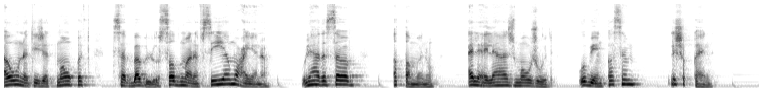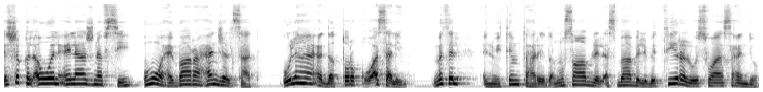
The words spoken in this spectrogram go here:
أو نتيجة موقف سبب له صدمة نفسية معينة. ولهذا السبب اطمنوا العلاج موجود وبينقسم لشقين. الشق الأول علاج نفسي وهو عبارة عن جلسات. ولها عدة طرق وأساليب مثل أنه يتم تعريض المصاب للأسباب اللي بتثير الوسواس عنده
